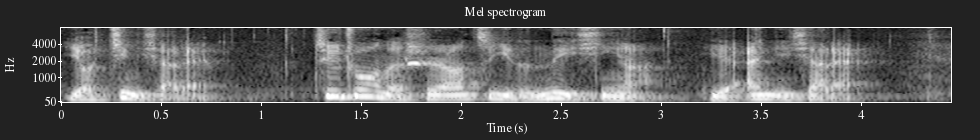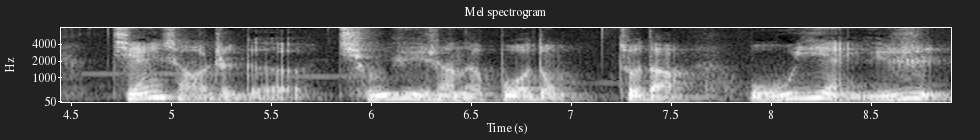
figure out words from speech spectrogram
要静下来，最重要的是让自己的内心啊也安静下来，减少这个情绪上的波动，做到无厌于日，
